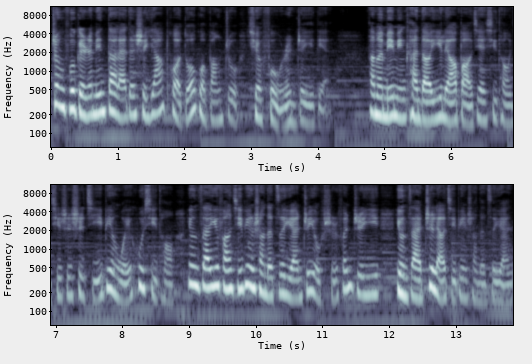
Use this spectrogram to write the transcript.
政府给人民带来的是压迫多过帮助，却否认这一点。他们明明看到医疗保健系统其实是疾病维护系统，用在预防疾病上的资源只有十分之一，用在治疗疾病上的资源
